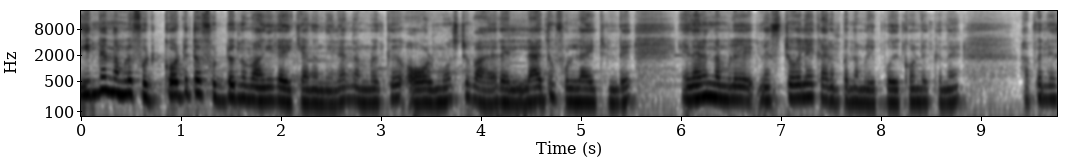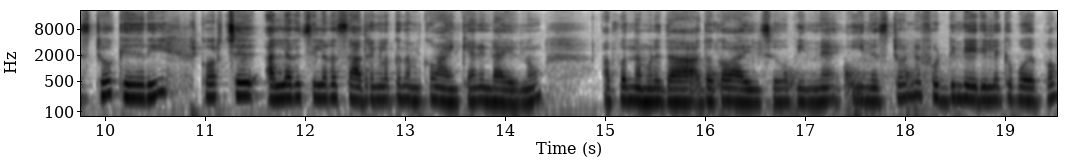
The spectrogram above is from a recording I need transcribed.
പിന്നെ നമ്മൾ ഫുഡ് കോർട്ടിലത്തെ ഫുഡൊന്നും വാങ്ങി കഴിക്കാൻ നിന്നില്ല. നമ്മൾക്ക് ഓൾമോസ്റ്റ് വയറെല്ലാതും ഫുള്ളായിട്ടുണ്ട് എന്നാലും നമ്മൾ നെസ്റ്റോയിലേക്കാണ് ഇപ്പം നമ്മൾ പോയിക്കൊണ്ടിരിക്കുന്നത്. അപ്പോൾ നെസ്റ്റോ കയറി കുറച്ച് അല്ലറ ചില്ലറ സാധനങ്ങളൊക്കെ നമുക്ക് വാങ്ങിക്കാനുണ്ടായിരുന്നു. അപ്പം നമ്മളിതാ അതൊക്കെ വാങ്ങിച്ചു പിന്നെ ഈ നെസ്റ്റോറിന്റെ ഫുഡിന്റെ ഏരിയയിലേക്ക് പോയപ്പം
